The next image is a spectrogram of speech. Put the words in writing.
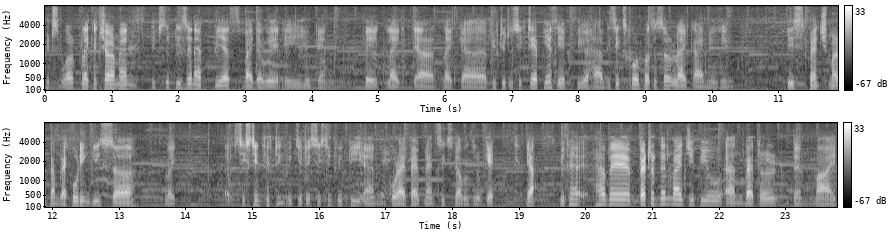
it's work like a charm and it's a decent FPS by the way. Uh, you can play it like yeah like uh, 50 to 60 FPS if you have a 6 core processor like I'm using this benchmark. I'm recording this uh, like uh, 1650 with GTX 1650 and Core i5 9600K yeah if you ha have a better than my GPU and better than my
